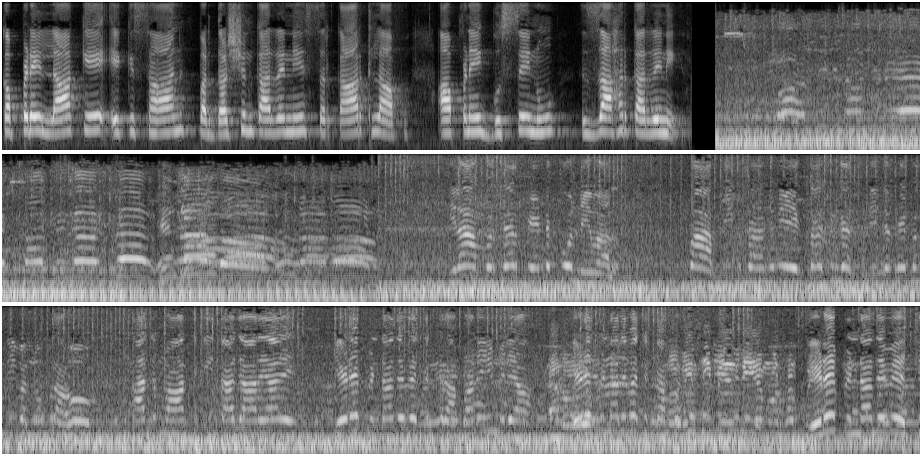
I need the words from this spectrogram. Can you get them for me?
ਕੱਪੜੇ ਲਾ ਕੇ ਇਹ ਕਿਸਾਨ ਪ੍ਰਦਰਸ਼ਨ ਕਰ ਰਹੇ ਨੇ। ਸਰਕਾਰ ਖਿਲਾਫ ਆਪਣੇ ਗੁੱਸੇ ਨੂੰ ਜ਼ਾਹਰ ਕਰ ਰਹੇ ਨੇ ਭਾਰਤੀ ਕਿਸਾਨ ਯੂਨੀਅਨ ਏਕਤਾ ਸੰਘਰਸ਼ ਜਿੰਦਾਬਾਦ ਜਿੰਦਾਬਾਦ ਜ਼ਿਲ੍ਹਾ ਅੰਮ੍ਰਿਤਸਰ ਪਿੰਡ ਕੋਨੇਵਾਲ। ਭਾਰਤੀ ਕਿਸਾਨ ਯੂਨੀਅਨ ਏਕਤਾ ਸੰਘਰਸ਼ ਦੀ ਜਥੇਬੰਦੀ ਵੱਲੋਂ ਭਰਾਓ ਅੱਜ ਮਾਰਚ ਕੀਤਾ ਜਾ ਰਿਹਾ ਏ ਜਿਹੜੇ ਪਿੰਡਾਂ ਦੇ ਵਿੱਚ ਖਰਾਬਾ ਨਹੀਂ ਮਿਲਿਆ ਜਿਹੜੇ ਪਿੰਡਾਂ ਦੇ ਵਿੱਚ ਕੰਪਨੀ ਜਿਹੜੇ ਪਿੰਡਾਂ ਦੇ ਵਿੱਚ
